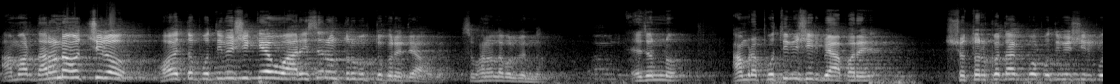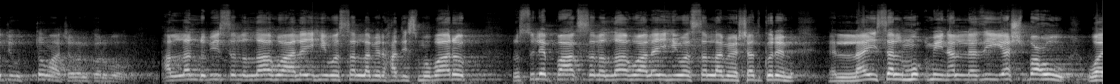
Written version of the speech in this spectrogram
আমার ধারণা হচ্ছিল হয়তো প্রতিবেশীকে ওয়ারিসের অন্তর্ভুক্ত করে দেওয়া হবে। সুবহানাল্লাহ বলবেন না। এজন্য আমরা প্রতিবেশীর ব্যাপারে সতর্ক থাকব, প্রতিবেশীর প্রতি উত্তম আচরণ করব। আল্লাহ নবী সাল্লাহ আলাইহি ওয়াসাল্লামের হাদিস মুবারক রসুলে পাক সাল্লাহ আলাইহি ওয়াসাল্লাম এরশাদ করেন, লাইসাল মুমিন আল্লাজি ইয়াশবাউ ওয়া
